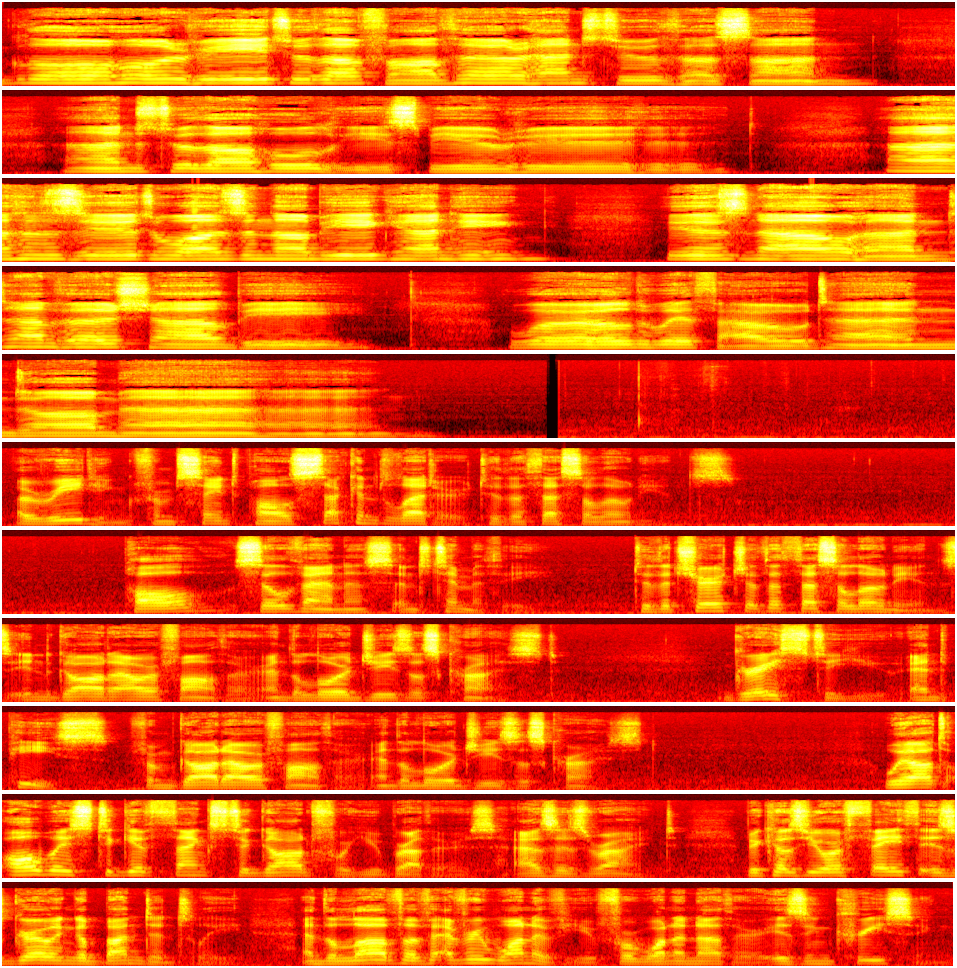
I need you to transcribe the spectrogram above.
Glory to the Father and to the Son and to the Holy Spirit, as it was in the beginning, is now, and ever shall be, world without end. Amen. A reading from St. Paul's second letter to the Thessalonians. Paul, Silvanus, and Timothy, to the church of the Thessalonians in God our Father and the Lord Jesus Christ. Grace to you and peace from God our Father and the Lord Jesus Christ. We ought always to give thanks to God for you, brothers, as is right, because your faith is growing abundantly, and the love of every one of you for one another is increasing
